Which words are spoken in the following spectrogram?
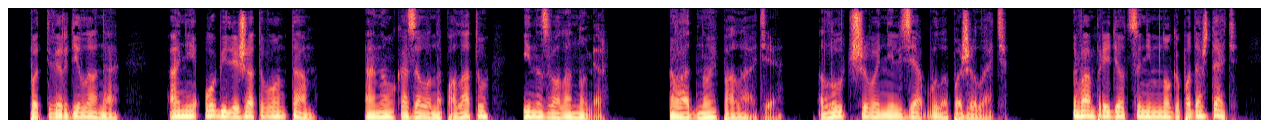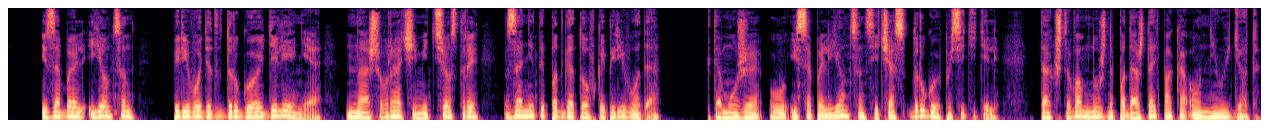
— подтвердила она, — «они обе лежат вон там». Она указала на палату и назвала номер. «В одной палате. Лучшего нельзя было пожелать. Вам придется немного подождать. Изабель Йонсон переводят в другое отделение. Наш врач и медсестры заняты подготовкой перевода. К тому же у Исапель Йонсон сейчас другой посетитель, так что вам нужно подождать, пока он не уйдет.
